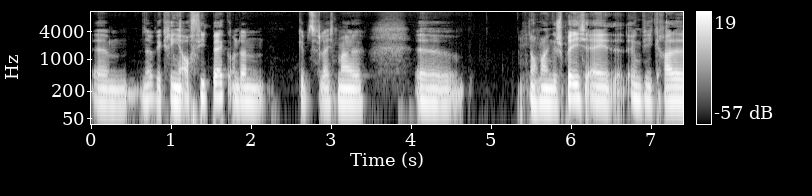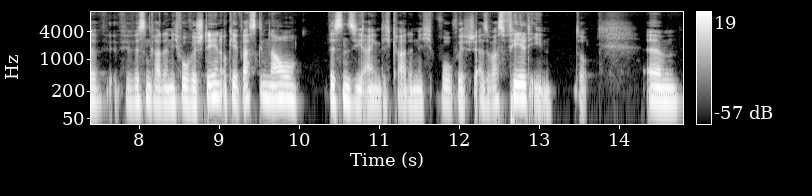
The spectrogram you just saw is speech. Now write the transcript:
Ähm, ne, wir kriegen ja auch Feedback und dann gibt's vielleicht mal äh, nochmal ein Gespräch, ey, irgendwie gerade, wir wissen gerade nicht, wo wir stehen. Okay, was genau wissen Sie eigentlich gerade nicht, wo wir stehen? Also was fehlt Ihnen? So. Ähm,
